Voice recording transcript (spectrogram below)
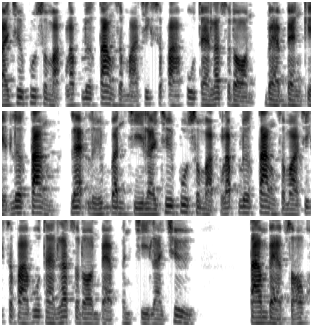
รายชื่อผู้สมัครรับเลือกตั้งสมาชิกสภาผู้แทนราษฎร แบบแบ่งเขตเลือกตั้ง และหรือบัญชีรายชื่อผู้สมัครรับเลือกตั้งสมาชิกสภาผู้แทนราษฎร แบบบัญชีรายชื่อ ตามแบบสค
